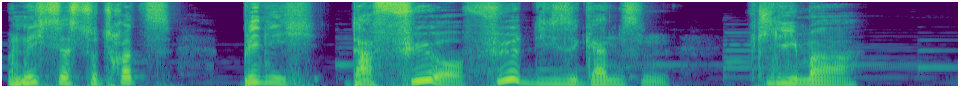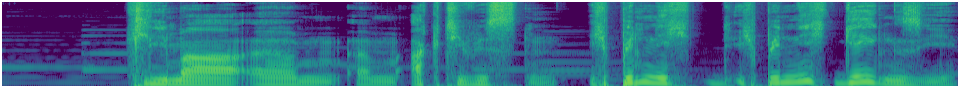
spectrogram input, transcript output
Und nichtsdestotrotz bin ich dafür, für diese ganzen Klima, Klimaaktivisten. Ähm, ähm, ich, bin nicht, ich bin nicht gegen sie.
